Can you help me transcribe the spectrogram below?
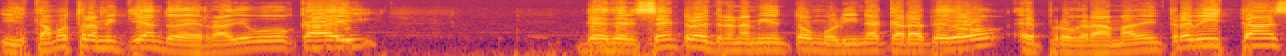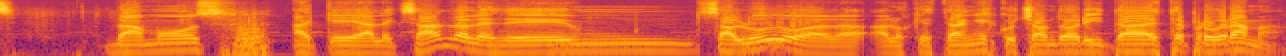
y estamos transmitiendo desde Radio Budokai desde el Centro de Entrenamiento Molina Karate Do el programa de entrevistas. Vamos a que Alexandra les dé un saludo a, a los que están escuchando ahorita este programa.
